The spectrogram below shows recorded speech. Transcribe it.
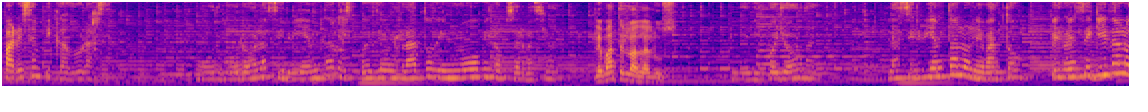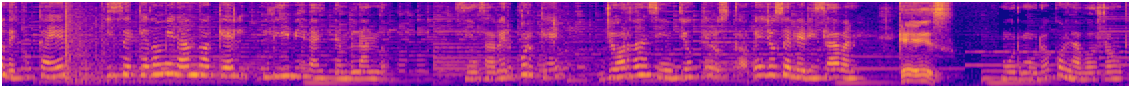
Parecen picaduras, murmuró la sirvienta después de un rato de inmóvil observación. Levántelo a la luz, le dijo Jordan. La sirvienta lo levantó, pero enseguida lo dejó caer y se quedó mirando a aquel lívida y temblando. Sin saber por qué, Jordan sintió que los cabellos se le erizaban. ¿Qué es? murmuró con la voz ronca.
